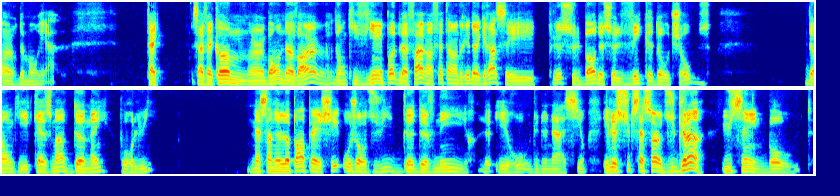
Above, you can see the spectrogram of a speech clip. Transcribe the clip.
heure de Montréal. Fait ça fait comme un bon 9 heures, donc il ne vient pas de le faire. En fait, André Degrasse est plus sur le bord de se lever que d'autres choses. Donc, il est quasiment demain pour lui. Mais ça ne l'a pas empêché aujourd'hui de devenir le héros d'une nation et le successeur du grand Usain Bolt.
